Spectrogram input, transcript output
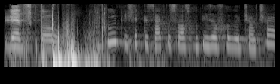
Let's go. Gut, ich hätte gesagt, das war's mit dieser Folge. Ciao, ciao.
